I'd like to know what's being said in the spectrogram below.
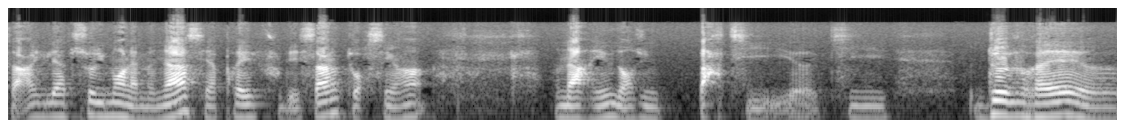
Ça réglait absolument la menace. Et après, fou D5, tour C1. On arrive dans une partie euh, qui devrait euh,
